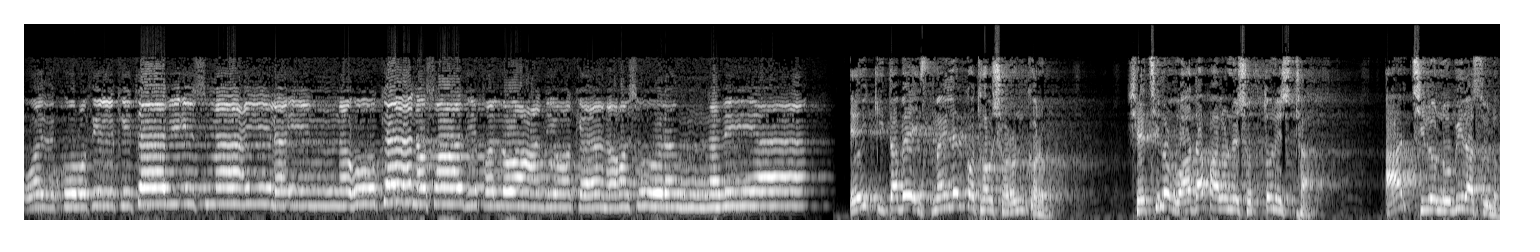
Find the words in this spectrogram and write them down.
واذكر في الكتاب إسماعيل إنه كان صادق الوعد وكان رسولا نبيا এই কিতাবে ইসমাইলের কথাও স্মরণ করো সে ছিল ওয়াদা পালনে সত্যনিষ্ঠা আর ছিল নবী রাসুলও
